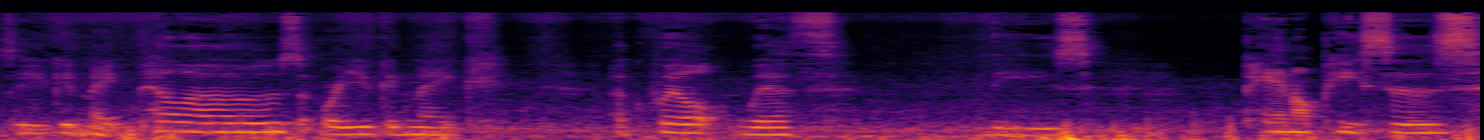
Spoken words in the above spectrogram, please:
So you could make pillows or you could make a quilt with these panel pieces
